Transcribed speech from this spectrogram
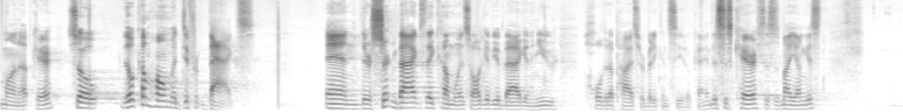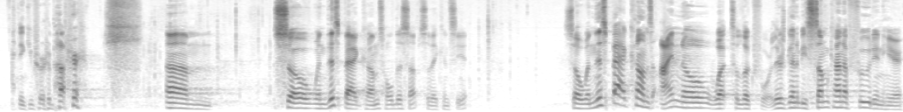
Come on up, Care. So they'll come home with different bags. And there's certain bags they come with, so I'll give you a bag and then you hold it up high so everybody can see it, okay? This is Karis. This is my youngest. I think you've heard about her. Um, so when this bag comes, hold this up so they can see it. So when this bag comes, I know what to look for. There's going to be some kind of food in here,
